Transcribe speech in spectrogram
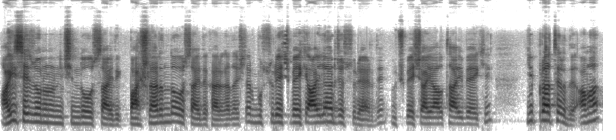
Ayı sezonunun içinde olsaydık, başlarında olsaydık arkadaşlar bu süreç belki aylarca sürerdi. 3-5 ay, 6 ay belki yıpratırdı. Ama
